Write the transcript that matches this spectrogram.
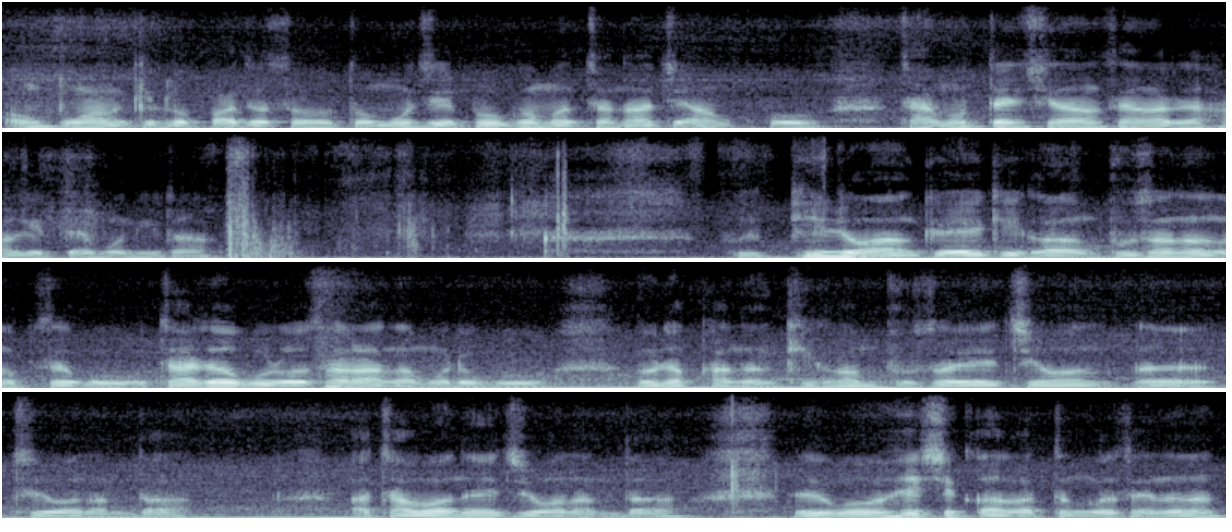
엉뚱한 길로 빠져서 도무지 복음을 전하지 않고 잘못된 신앙생활을 하기 때문이다. 필요한 교회 기간 부서는 없애고 자력으로 살아남으려고 노력하는 기관 부서의 지원을 지원한다. 아, 자원을 지원한다. 그리고 회식과 같은 것에는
